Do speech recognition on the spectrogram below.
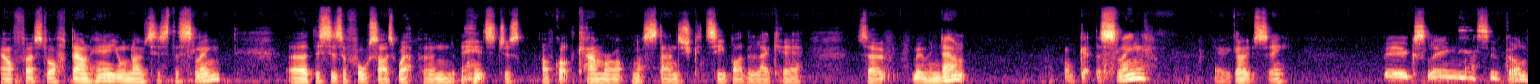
Now first off down here you'll notice the sling. Uh, this is a full-size weapon. It's just I've got the camera on a stand as you can see by the leg here. So moving down, I'll get the sling. There we go. See, big sling, massive gun.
